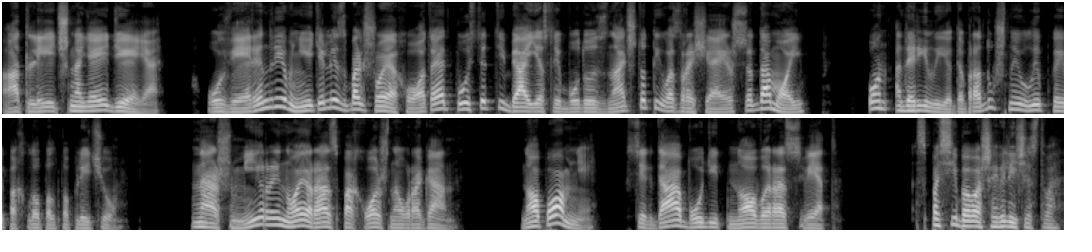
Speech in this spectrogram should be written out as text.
Отличная идея. Уверен, ревнители с большой охотой отпустят тебя, если будут знать, что ты возвращаешься домой. Он одарил ее добродушной улыбкой и похлопал по плечу. Наш мир иной раз похож на ураган. Но помни, всегда будет новый рассвет. Спасибо, ваше величество.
